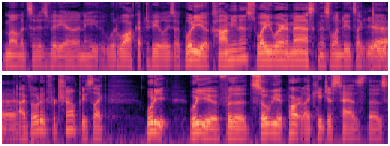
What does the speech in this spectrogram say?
moments of his video, and he would walk up to people. He's like, "What are you, a communist? Why are you wearing a mask?" And this one dude's like, "Dude, I voted for Trump." He's like, "What are you? What are you for the Soviet part?" Like he just has those.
